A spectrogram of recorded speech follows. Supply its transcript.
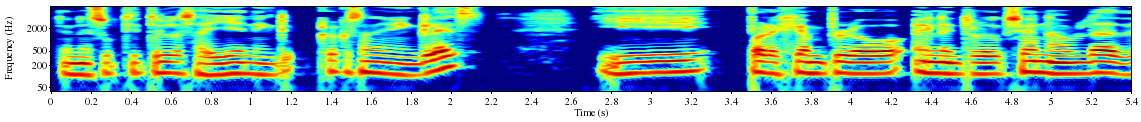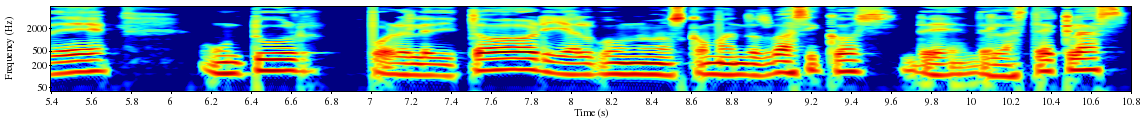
tiene subtítulos ahí en creo que son en inglés. Y, por ejemplo, en la introducción habla de un tour por el editor y algunos comandos básicos de, las teclas.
